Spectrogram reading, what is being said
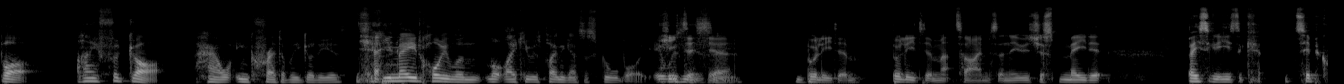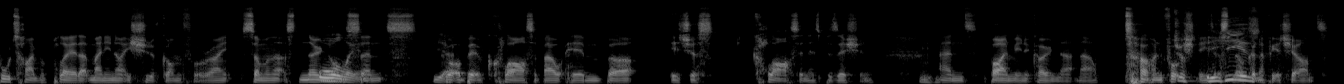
but I forgot how incredibly good he is. Yeah. He made Højlund look like he was playing against a schoolboy. It He was did, insane. yeah. bullied him, bullied him at times, and he was just made it. Basically, he's the c- typical type of player that Man United should have gone for, right? Someone that's no All nonsense, Yeah. got a bit of class about him, but is just class in his position. Mhm. And Bayern Munich own that now. So unfortunately, he there's not going to be a chance.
